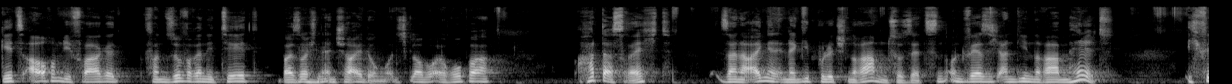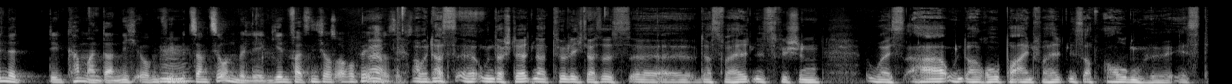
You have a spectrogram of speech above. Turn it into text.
geht es auch um die Frage von Souveränität bei solchen mhm. Entscheidungen. Und ich glaube, Europa hat das Recht, seine eigenen energiepolitischen Rahmen zu setzen. Und wer sich an den Rahmen hält, ich finde, den kann man dann nicht irgendwie mhm. mit Sanktionen belegen, jedenfalls nicht aus europäischer ja, Sicht. Aber das äh, unterstellt natürlich, dass es äh, das Verhältnis zwischen USA und Europa ein Verhältnis auf Augenhöhe ist.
